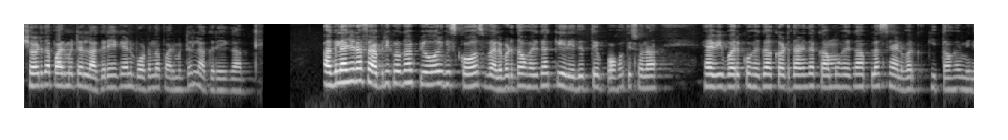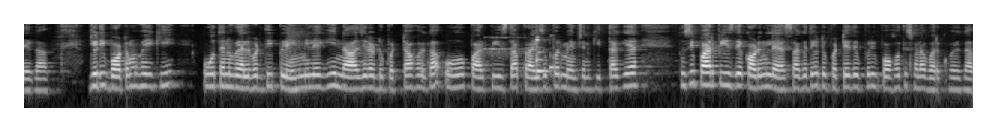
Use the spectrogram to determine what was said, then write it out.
ਸ਼ਰਟ ਦਾ ਪਰ ਮੀਟਰ ਲੱਗ ਰਹੇਗਾ ਐਂਡ ਬਾਟਮ ਦਾ ਪਰ ਮੀਟਰ ਲੱਗ ਰਹੇਗਾ। ਅਗਲਾ ਜਿਹੜਾ ਫੈਬਰਿਕ ਹੋਏਗਾ ਪਿਓਰ ਵਿਸਕੋਸ ਵੈਲਵਟ ਦਾ ਹੋਏਗਾ। ਘੇਰੇ ਦੇ ਉੱਤੇ ਬਹੁਤ ਹੀ ਸੋਹਣਾ ਹੈਵੀ ਵਰਕ ਹੋਏਗਾ। ਕਟਦਾਣੇ ਦਾ ਕੰਮ ਹੋਏਗਾ ਪਲੱਸ ਹੈਂਡ ਵਰਕ ਕੀਤਾ ਹੋਇਆ ਮਿਲੇਗਾ। ਜਿਹੜੀ ਬਾਟਮ ਹੋਏਗੀ ਉਹ ਤੈਨੂੰ ਵੈਲਵਟ ਦੀ ਪਲੇਨ ਮਿਲੇਗੀ। ਨਾਲ ਜਿਹੜਾ ਦੁਪੱਟਾ ਹੋਏਗਾ, ਉਹ ਪਰ ਪੀਸ ਦਾ ਪ੍ਰਾਈਸ ਉੱਪਰ ਮੈਂਸ਼ਨ ਕੀਤਾ ਗਿਆ ਤੁਸੀਂ ਪਰ ਪੀਸ ਦੇ ਅਕੋਰਡਿੰਗ ਲੈ ਸਕਦੇ ਹੋ। ਦੁਪੱਟੇ ਦੇ ਉੱਪਰ ਵੀ ਬਹੁਤ ਹੀ ਸੋਹਣਾ ਵਰਕ ਹੋਏਗਾ।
